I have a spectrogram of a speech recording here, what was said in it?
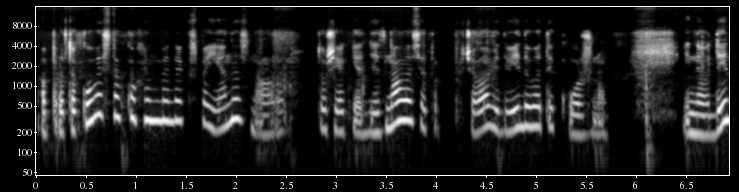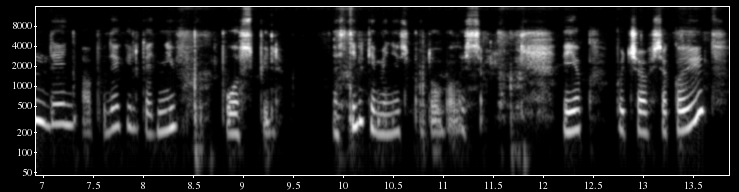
А про таку виставку Expo я не знала. Тож, як я дізналася, то почала відвідувати кожну. І не один день, а по декілька днів поспіль. Настільки мені сподобалося. Як почався ковід,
